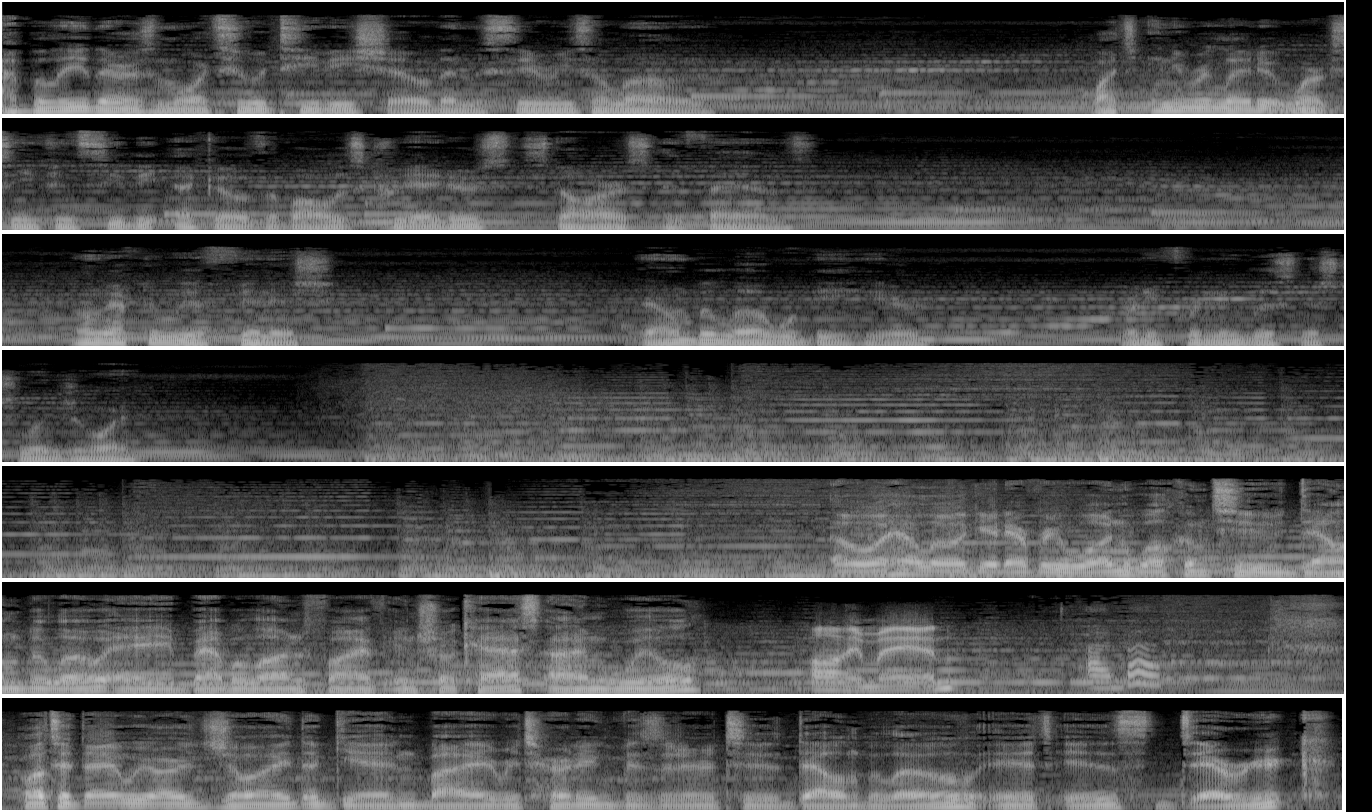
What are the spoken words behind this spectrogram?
I believe there is more to a TV show than the series alone. Watch any related works and you can see the echoes of all its creators, stars, and fans. Long after we have finished, down below will be here, ready for new listeners to enjoy. Oh, hello again, everyone. Welcome to Down Below, a Babylon 5 intro cast. I'm Will. I'm Ann. I'm Beth. Well, today we are joined again by a returning visitor to Down Below. It is Derek.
